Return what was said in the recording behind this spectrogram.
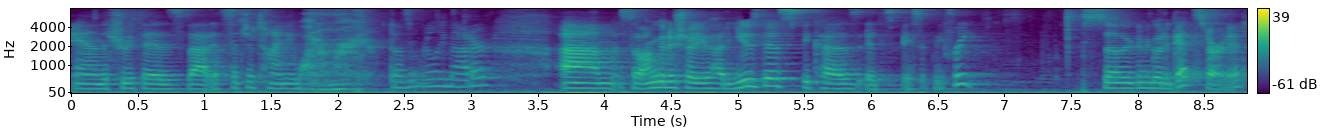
And the truth is that it's such a tiny watermark, it doesn't really matter. Um, so I'm gonna show you how to use this because it's basically free. So you're gonna go to get started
